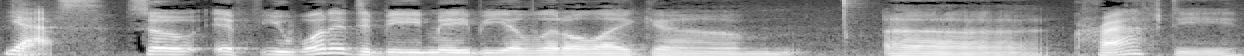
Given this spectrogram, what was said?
Yes. So if you wanted to be maybe a little like um, uh, crafty,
